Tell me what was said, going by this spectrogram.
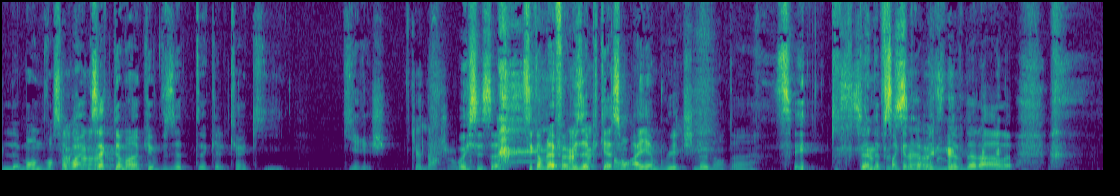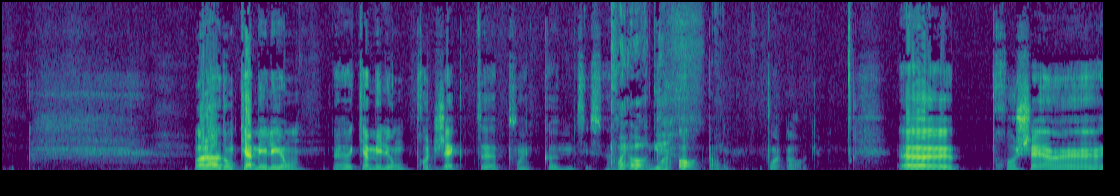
le monde va savoir ah, exactement que vous êtes quelqu'un qui, qui est riche. Qui a de l'argent. Oui, c'est ça. C'est comme la fameuse application I Am Rich, là, dont c'est 999 dollars. Voilà, donc Caméléon. Euh, caméléonproject.com, c'est ça .org. .org, pardon. .org. Euh, prochain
